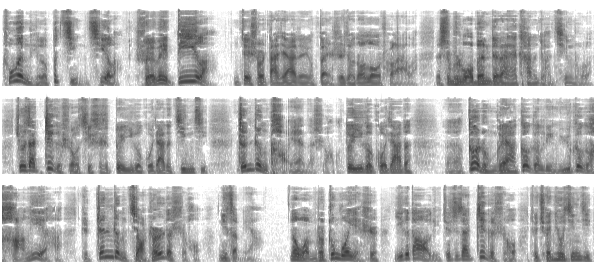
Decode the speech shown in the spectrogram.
出问题了，不景气了，水位低了，这时候大家这个本事就都露出来了，是不是裸奔？这大家看的就很清楚了。就是在这个时候，其实是对一个国家的经济真正考验的时候，对一个国家的。呃，各种各样、各个领域、各个行业，哈，就真正较真儿的时候，你怎么样？那我们说中国也是一个道理，就是在这个时候，就全球经济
